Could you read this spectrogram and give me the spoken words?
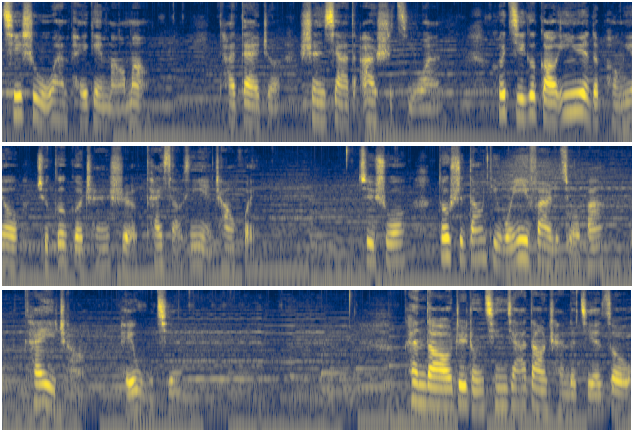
七十五万赔给毛毛，他带着剩下的二十几万，和几个搞音乐的朋友去各个城市开小型演唱会。据说都是当地文艺范儿的酒吧，开一场赔五千。看到这种倾家荡产的节奏，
